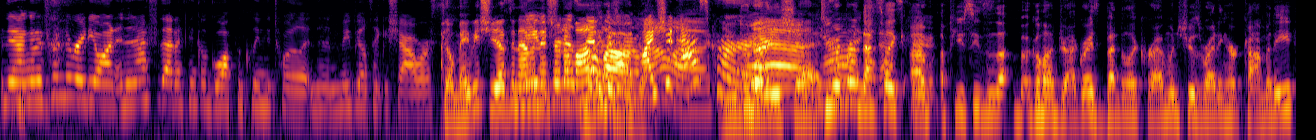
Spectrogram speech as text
and then I'm gonna turn the radio on, and then after that, I think I'll go up and clean the toilet, and then maybe I'll take a shower." so maybe she doesn't have Maybe an internal doesn't have an monologue I should ask her. You really Yeah. should. Do you remember Yeah, that's like um, a few seasons ago on Drag Race, BenDeLaCreme when she was writing her comedy?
